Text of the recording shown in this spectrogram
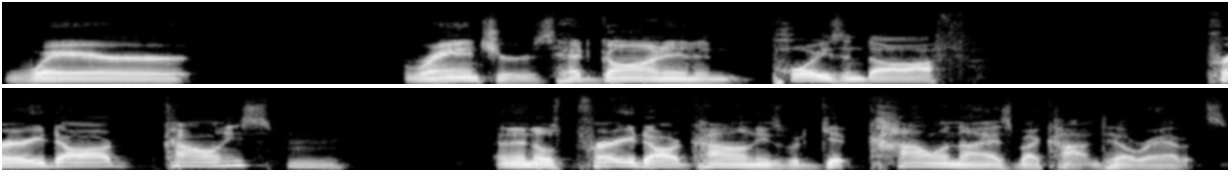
where ranchers had gone in and poisoned off prairie dog colonies. Mm. And then those prairie dog colonies would get colonized by cottontail rabbits.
